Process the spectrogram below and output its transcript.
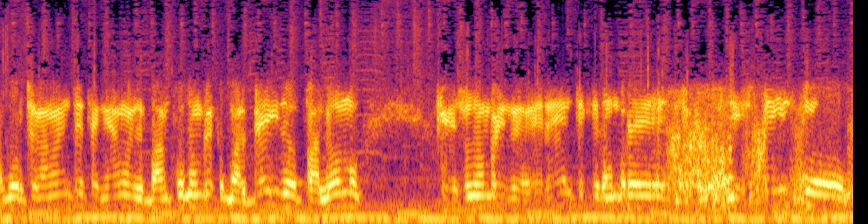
Afortunadamente teníamos en el banco un hombre como Albeiro, Palomo, que es un hombre irreverente, que es un hombre distinto,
